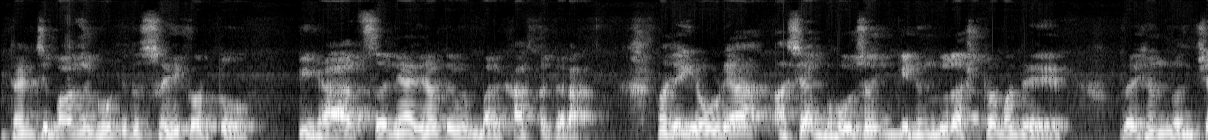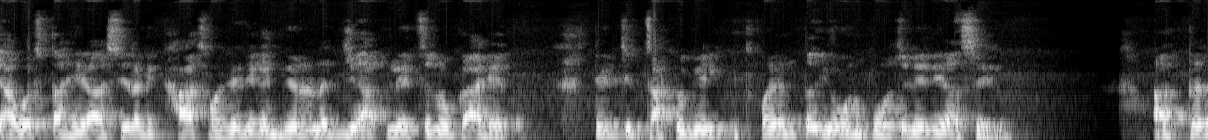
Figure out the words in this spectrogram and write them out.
त्यांची बाजू घेऊन तिथं सही करतो की ह्याच न्यायाधीशाला तुम्ही बरखास्त करा. म्हणजे एवढ्या अशा बहुसंख्य हिंदू राष्ट्रामध्ये जर हिंदूंची अवस्था ही असेल आणि खास म्हणजे जे काही निर्लज्ज आपलेच लोक आहेत त्यांची चाटुगिरी इथपर्यंत येऊन पोहोचलेली असेल. तर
